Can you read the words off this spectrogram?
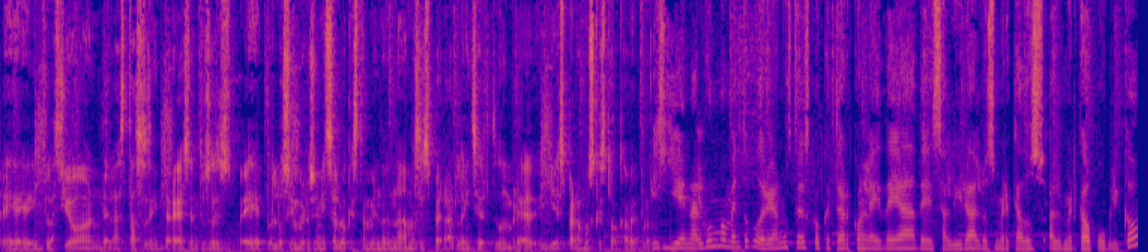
eh, inflación, de las tasas de interés. Entonces, eh, pues los inversionistas lo que están viendo es nada más esperar la incertidumbre y esperamos que esto acabe pronto. ¿Y en algún momento podrían ustedes coquetear con la idea de salir a los mercados, al mercado público?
